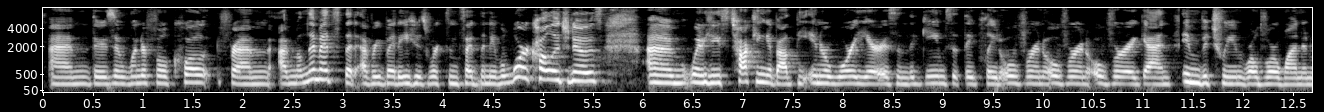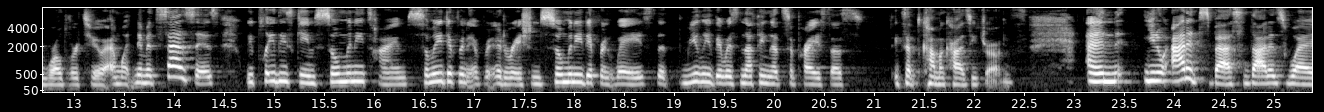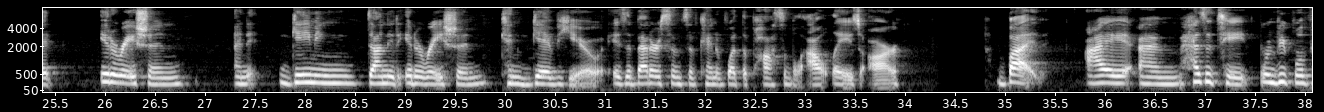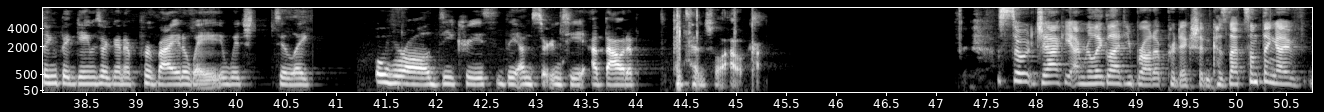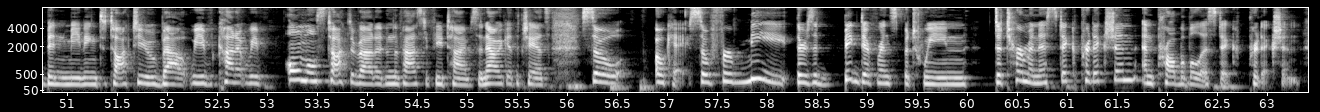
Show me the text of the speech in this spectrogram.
Um, there's a wonderful quote from Admiral Nimitz that everybody who's worked inside the Naval War College knows, um, when he's talking about the interwar years and the games that they played over and over and over again in between World War One and World War Two. And what Nimitz says is, we play these games so many times, so many different iterations, so many different ways that really there was nothing that surprised us except kamikaze drones. And you know, at its best, that is what iteration and gaming done at iteration can give you is a better sense of kind of what the possible outlays are. But I um, hesitate when people think that games are going to provide a way in which to like overall decrease the uncertainty about a potential outcome. So, Jackie, I'm really glad you brought up prediction because that's something I've been meaning to talk to you about. We've kind of we've almost talked about it in the past a few times, so now we get the chance. So, okay, so for me, there's a big difference between deterministic prediction and probabilistic prediction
